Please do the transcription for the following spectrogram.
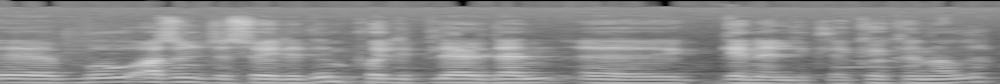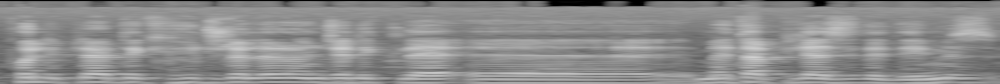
e, bu az önce söylediğim poliplerden e, genellikle köken alır. Poliplerdeki hücreler öncelikle e, metaplazi dediğimiz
